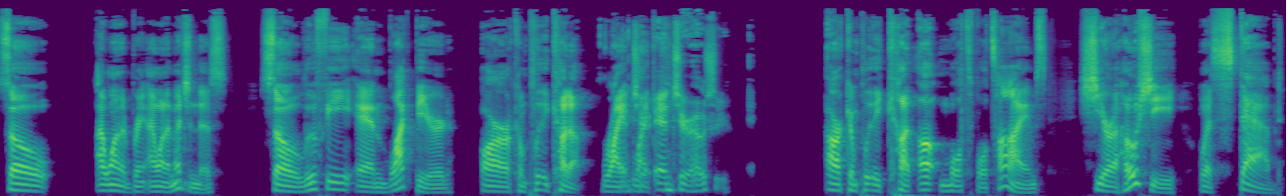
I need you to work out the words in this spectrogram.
so I want to bring I want to mention this. So Luffy and Blackbeard are completely cut up, right? And like and Shirahoshi are completely cut up multiple times. Shirahoshi was stabbed,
